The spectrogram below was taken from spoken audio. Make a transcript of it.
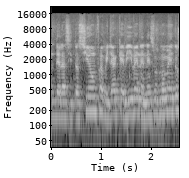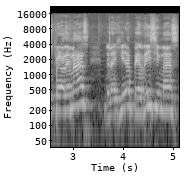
de la situación familiar que viven en esos momentos, pero además de la gira Perrísimas,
